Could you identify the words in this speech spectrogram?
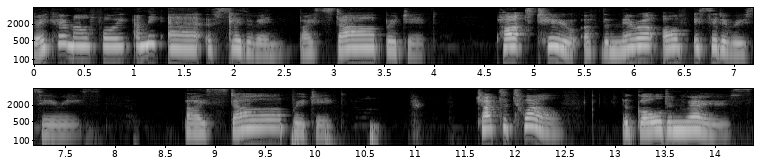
Draco Malfoy and the Heir of Slytherin by Star Brigid, part two of the Mirror of Isidoru series by Star Brigid. Chapter 12 The Golden Rose.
